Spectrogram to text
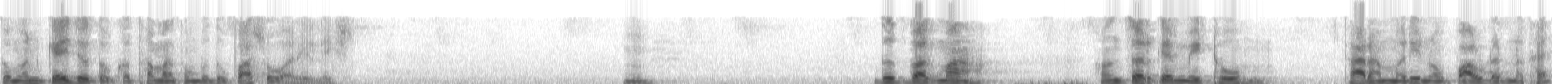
તો મને કહેજો તો કથામાં હું બધું પાછો વારી લઈશ. દૂધભાગમાં હંચર કે મીઠું, કારા મરીનો પાવડર નખાય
